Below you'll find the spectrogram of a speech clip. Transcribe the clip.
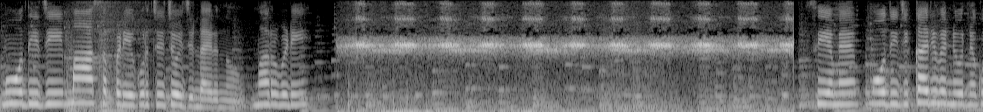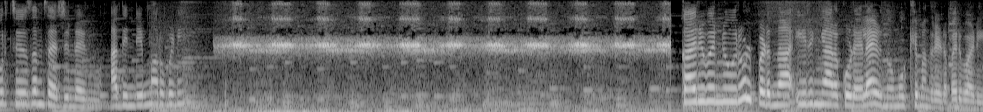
മോദിജി മാസപ്പടിയെ കുറിച്ച് ചോദിച്ചിട്ടുണ്ടായിരുന്നു. മറുപടി? സി എം എ മോദിജി കരുവന്നൂരിനെ കുറിച്ച് സംസാരിച്ചിട്ടുണ്ടായിരുന്നു. അതിന്റെ മറുപടി? കരുവന്നൂർ ഉൾപ്പെടുന്ന ഇരിങ്ങാലക്കുടയിലായിരുന്നു മുഖ്യമന്ത്രിയുടെ പരിപാടി.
